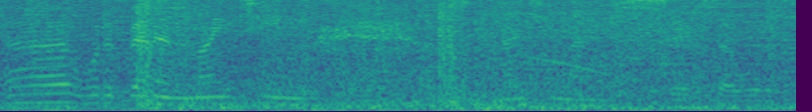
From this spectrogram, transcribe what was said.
Uh, it would have been in 19. Let's see, 1996. I would have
